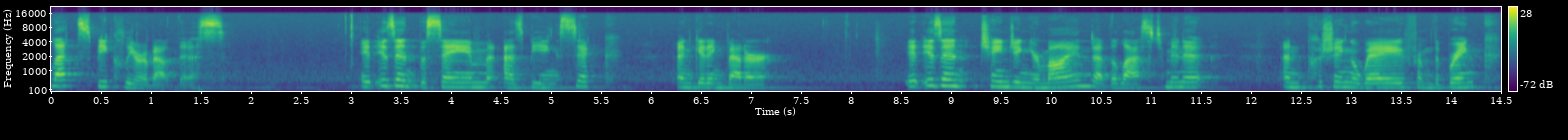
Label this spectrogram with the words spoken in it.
Let's be clear about this. It isn't the same as being sick and getting better. It isn't changing your mind at the last minute and pushing away from the brink.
